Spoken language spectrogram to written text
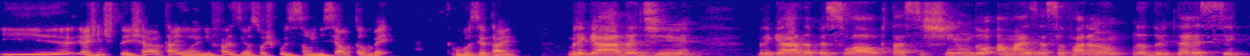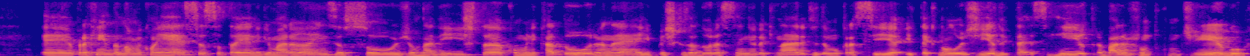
e a gente deixa a Tayane fazer a sua exposição inicial também. Com você, Tay. Obrigada, Di. Obrigada, pessoal que está assistindo a mais essa varanda do ITS. É, Para quem ainda não me conhece, eu sou Tayane Guimarães, eu sou jornalista, comunicadora né, e pesquisadora sênior aqui na área de democracia e tecnologia do ITS Rio. Trabalho junto com o Diego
